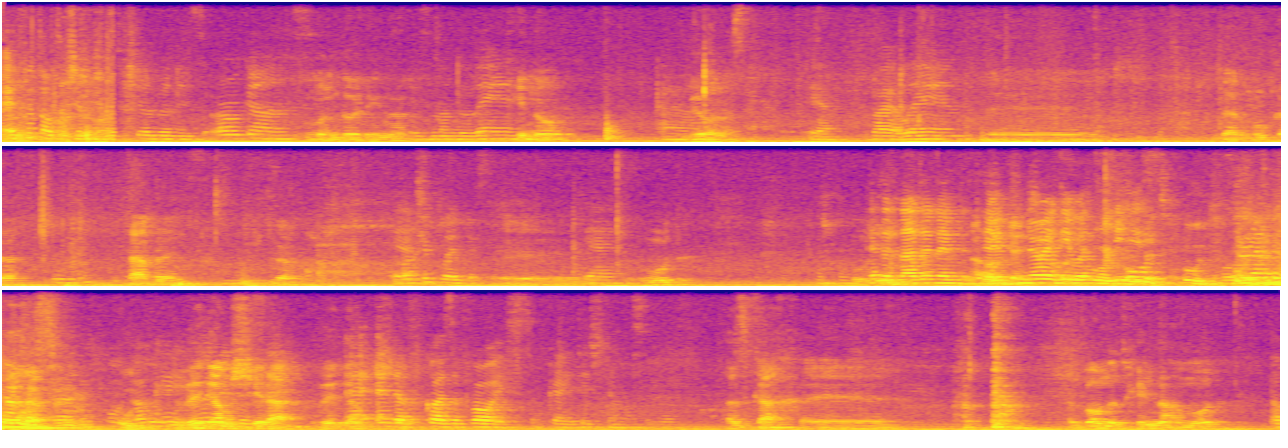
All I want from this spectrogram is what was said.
איפה אתה רוצה שמישהו? Children is organs, מנדולינה, is mandolin, כינור, um, ויולה, yeah, violin, אה, דרבוקה, טאבלט, yeah, אה, yeah. אוד. And another name that I have no idea what it is. Okay. וגם שירה, וגם And and of course a voice. Okay, teach them also voice. אז כך, אה, אז בואו נתחיל לעמוד. Okay, all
